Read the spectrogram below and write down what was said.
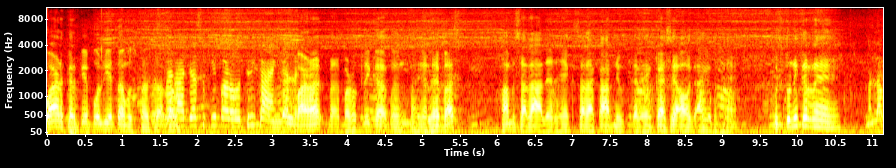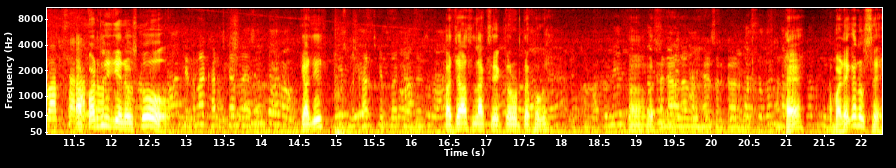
पढ़ करके बोलिए तब उस पर उसमें राजस्व की बढ़ोतरी का एंगल है। बढ़ोतरी का मंगल है बस। हम सलाह ले रहे हैं सलाहकार नियुक्त कर रहे हैं कैसे और आगे बढ़ना है। कुछ तो नहीं कर रहे हैं। मतलब आप आप पढ़ लीजिए ना उसको। कितना खर्च कर रहे हैं सर? क्या चीज़? खर्च कितना कर रहे हैं पचास लाख से एक करोड़ तक होगा। हाँ बस। खजाना भी है सरकार है? बढ़ेगा ना उससे।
